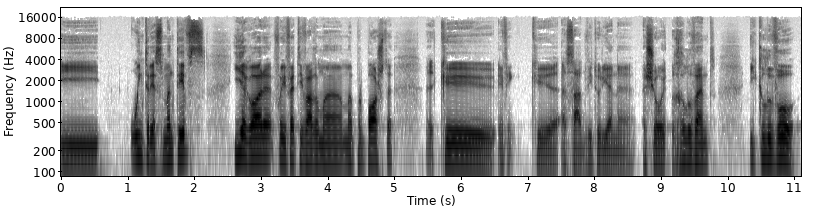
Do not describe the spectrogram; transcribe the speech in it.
E o interesse manteve-se e agora foi efetivada uma, uma proposta eh, que, enfim, que a SAD vitoriana achou relevante e que levou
